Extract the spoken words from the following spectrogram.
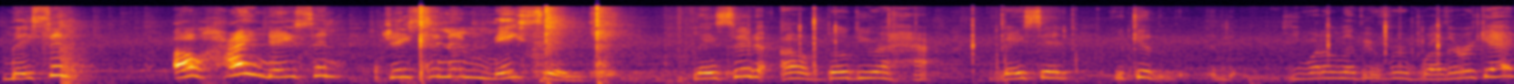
Mason? Oh, hi, Mason. Jason and Mason. Mason, I'll build you a hat. Mason, you can. You want to live with your brother again?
